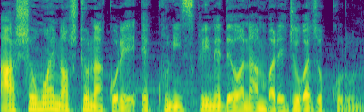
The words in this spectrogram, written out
আর সময় নষ্ট না করে এক্ষুনি স্ক্রিনে দেওয়া নাম্বারে যোগাযোগ করুন।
